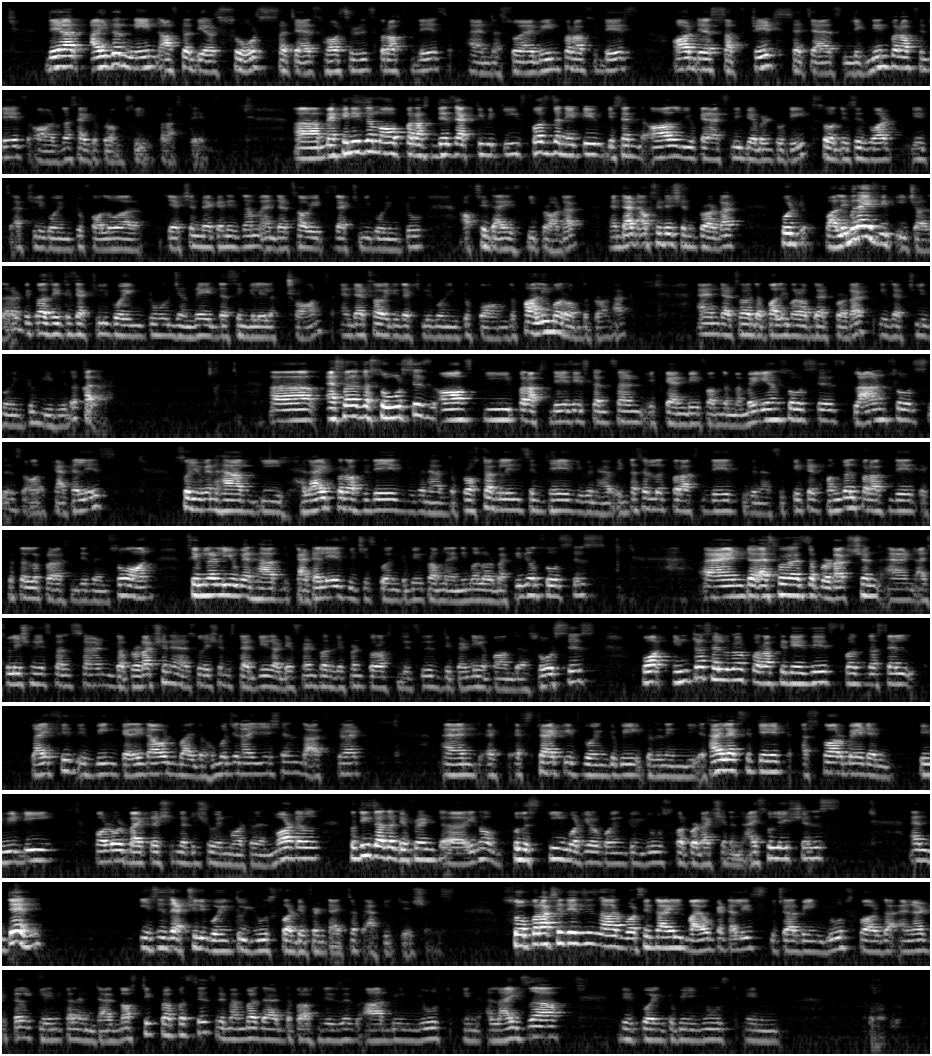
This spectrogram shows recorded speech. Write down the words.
They are either named after their source such as horseradish peroxidase and the soybean peroxidase or their substrates such as lignin peroxidase or the cytochrome C peroxidase. Uh, mechanism of peroxidase activity first the native descent all you can actually be able to read. So this is what it's actually going to follow a reaction mechanism and that's how it's actually going to oxidize the product. And that oxidation product could polymerize with each other because it is actually going to generate the single electrons and that's how it is actually going to form the polymer of the product and that's how the polymer of that product is actually going to give you the color. Uh, as far as the sources of the peroxidase is concerned, it can be from the mammalian sources, plant sources or catalase. So you can have the halide peroxidase, you can have the prostaglandin synthase, you can have intracellular peroxidase, you can have secreted fungal peroxidase, extracellular peroxidase and so on. Similarly, you can have the catalase which is going to be from the animal or bacterial sources. And as far as the production and isolation is concerned, the production and isolation strategies are different for different peroxidases depending upon their sources. For intracellular peroxidases, for the cell lysis is being carried out by the homogenization, the extract, and extract is going to be present in the ethyl acetate, ascorbate, and PVD, followed by crushing the tissue in mortar and mortar. So these are the different, uh, you know, full scheme what you're going to use for production and isolations and then it is actually going to use for different types of applications. So peroxidases are versatile biocatalysts which are being used for the analytical, clinical and diagnostic purposes. Remember that the peroxidases are being used in ELISA, it is going to be used in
